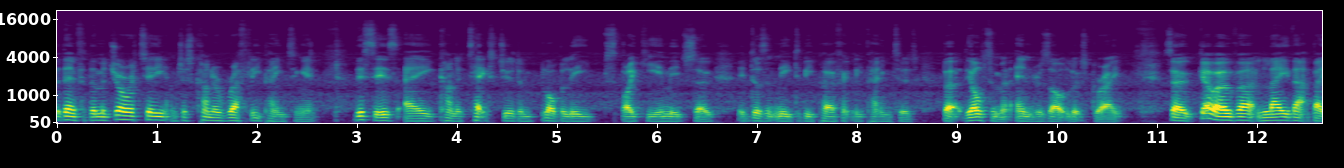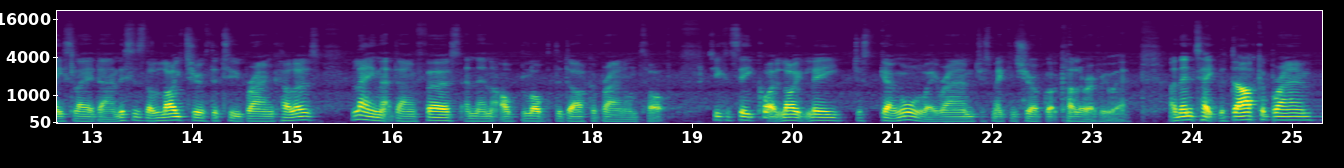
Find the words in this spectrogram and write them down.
but then for the majority I'm just kind of roughly painting it. This is a kind of textured and blobbly spiky image so it doesn't need to be perfectly painted but the ultimate end result looks great. So go over, lay that base layer down. This is the lighter of the two brown colours, laying that down first and then I'll blob the darker brown on top. So you can see quite lightly, just going all the way around, just making sure I've got colour everywhere. I then take the darker brown,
